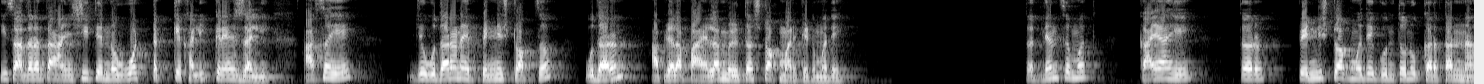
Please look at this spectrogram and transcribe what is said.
ही साधारणतः ऐंशी ते नव्वद टक्के खाली क्रॅश झाली. असं हे जे उदाहरण आहे पेन्नी स्टॉकचं उदाहरण आपल्याला पाहायला मिळतं स्टॉक मार्केटमध्ये. तज्ज्ञांचं मत काय आहे? तर पेन्नी स्टॉकमध्ये गुंतवणूक करताना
